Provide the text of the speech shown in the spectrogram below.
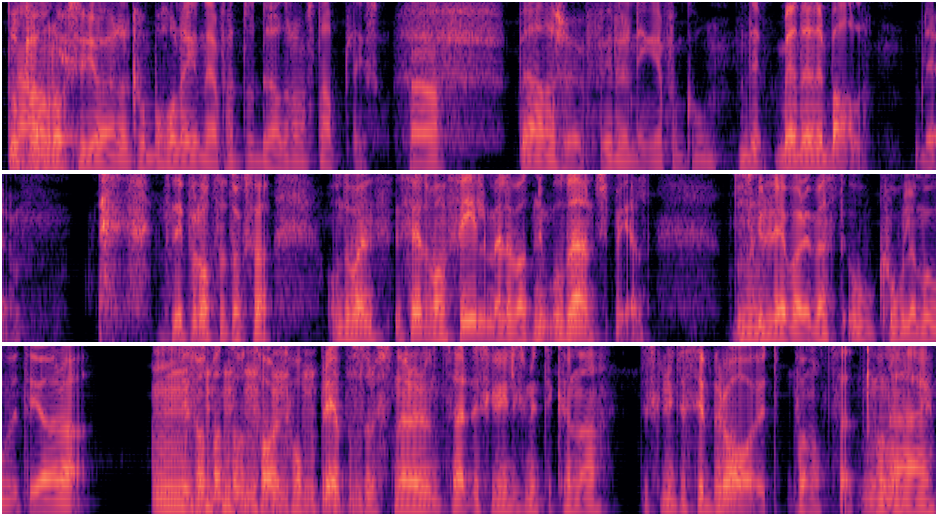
Då Ja, kan man okej. också göra det, kommer hålla in den för att då dödar de snabbt liksom. Ja. Men annars fyller den ingen funktion. Men, det, men den är ball. Det är den. Det är på något sätt också, om det var en, säg att det var en film eller var ett modernt spel, då skulle det vara det mest ocoola movet att göra. Det är som att man tar ett hopprep och så snurrar runt så här, det skulle liksom inte kunna, det skulle inte se bra ut på något sätt, på något Nej,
